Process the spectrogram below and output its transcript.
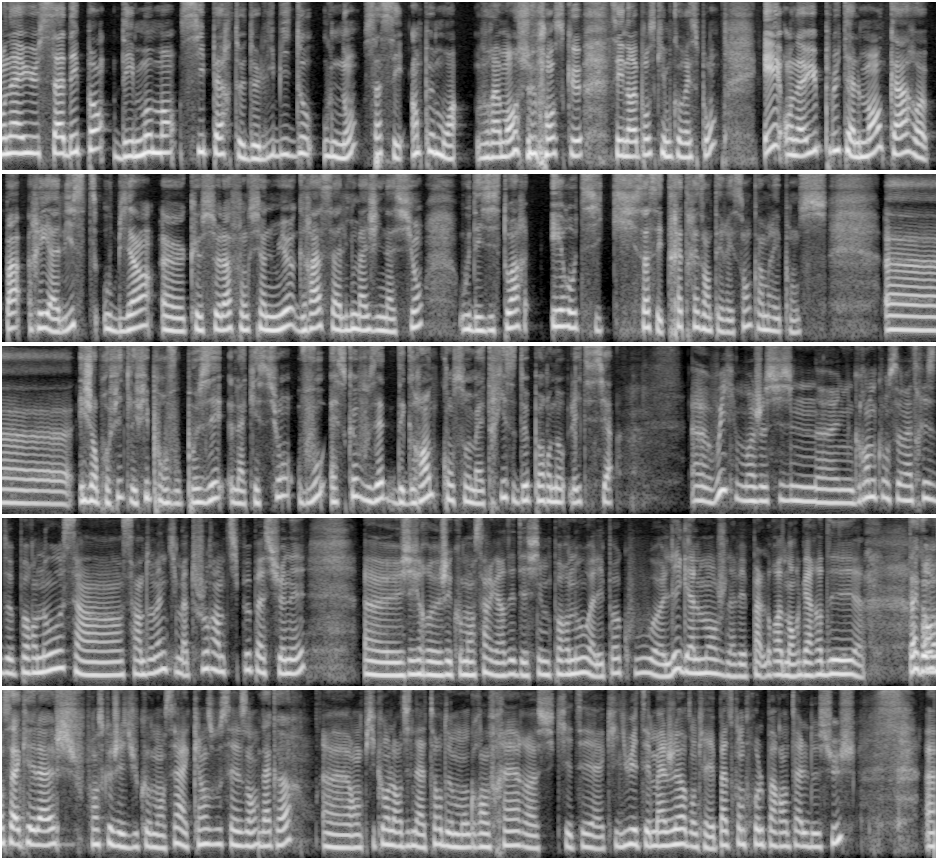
On a eu ça dépend des moments si perte de libido ou non. Ça, c'est un peu moi. Vraiment, je pense que c'est une réponse qui me correspond. Et on a eu plus tellement car pas réaliste ou bien euh, que cela fonctionne mieux grâce à l'imagination ou des histoires érotiques. Ça, c'est très très intéressant comme réponse. Euh, et j'en profite, les filles, pour vous poser la question. Vous, est-ce que vous êtes des grandes consommatrices de porno, Laetitia? Euh, oui, moi je suis une, grande consommatrice de porno. C'est un, un, domaine qui m'a toujours un petit peu passionnée. Euh, j'ai commencé à regarder des films porno à l'époque où légalement je n'avais pas le droit d'en regarder. T'as commencé à quel âge? Je pense que j'ai dû commencer à 15 ou 16 ans. D'accord. Euh, en piquant l'ordinateur de mon grand frère, euh, qui, était, euh, qui lui était majeur, donc il n'y avait pas de contrôle parental dessus. et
